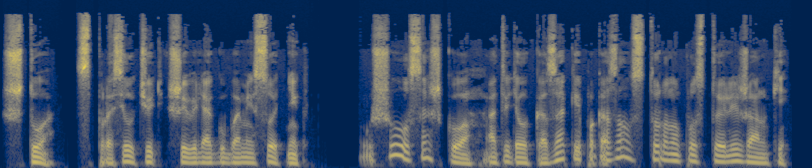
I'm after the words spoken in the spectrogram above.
«Что?» – спросил, чуть шевеля губами сотник. «Ушел Сашко», – ответил казак и показал в сторону пустой лежанки.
